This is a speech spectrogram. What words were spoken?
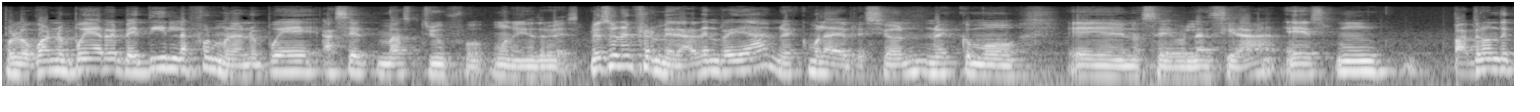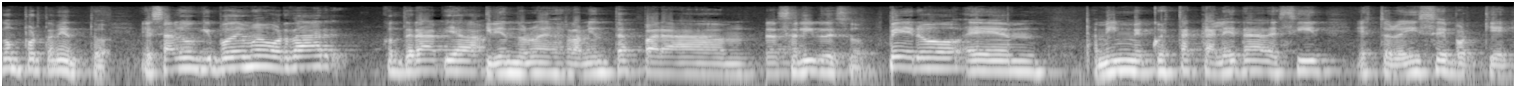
Por lo cual no puede repetir la fórmula, no puede hacer más triunfo una y otra vez. No es una enfermedad en realidad, no es como la depresión, no es como, eh, no sé, la ansiedad, es un patrón de comportamiento. Es algo que podemos abordar con terapia, adquiriendo nuevas herramientas para, para salir de eso. Pero eh, a mí me cuesta caleta decir esto lo hice porque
